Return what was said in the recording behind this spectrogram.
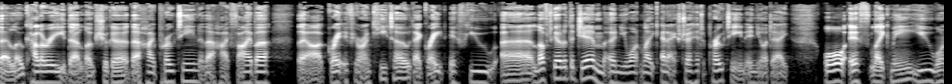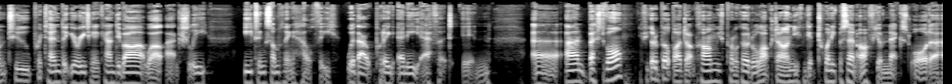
They're low calorie, they're low sugar, they're high protein, they're high fiber. They are great if you're on keto. They're great if you uh, love to go to the gym and you want like an extra hit of protein in your day. Or if, like me, you want to pretend that you're eating a candy bar while actually eating something healthy without putting any effort in. Uh, and best of all, if you go to builtbar.com, use promo code LOCKEDON, you can get 20% off your next order.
